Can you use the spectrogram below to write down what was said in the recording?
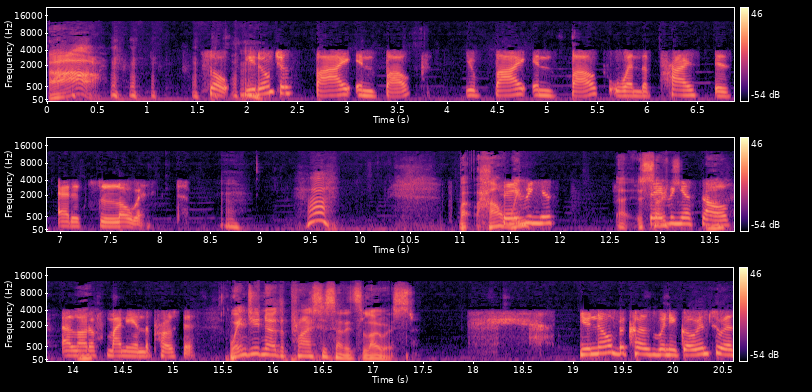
Ah, So you don't just buy in bulk. You buy in bulk when the price is at its lowest. Huh. But how? Saving, When, your, uh, sorry, saving yourself a lot of money in the process. when do you know the price is at its lowest? You know, because when you go into a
